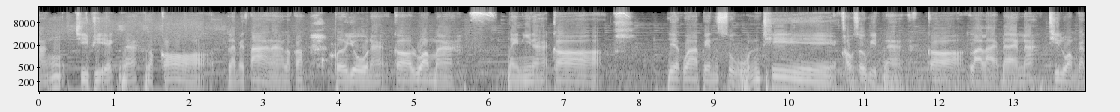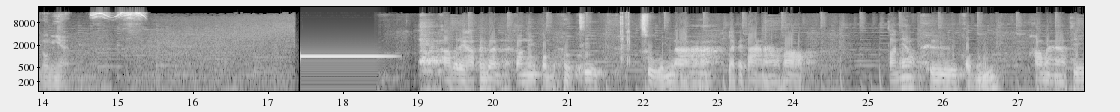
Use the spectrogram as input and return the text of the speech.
ทั้ง GPX นะ แล้วก็แลเมต้านะ แล้วก็เปอร์โยนะ ก็ร่วมมาในนี้นะฮะก็ เรียกว่าเป็นศูนย์ที่เขา service นะฮะ ก็หลายๆแบรนด์นะ ที่รวมกันตรงนี้ครับสวัสดีครับเพื่อนๆ ตอนนี้ผมอยู่ที่ศูนย์ Lambretta นะ แล้วก็ ตอนนี้คือผมเข้ามาที่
